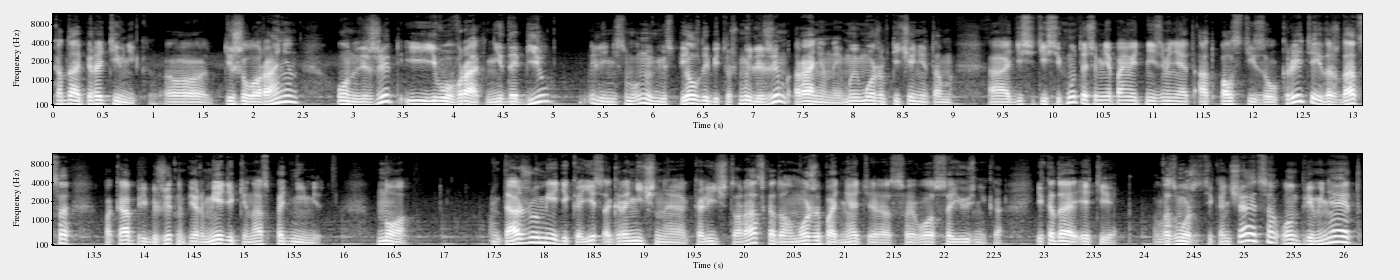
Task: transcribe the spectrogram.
когда оперативник э, тяжело ранен, он лежит и его враг не добил, или не, смог, ну, не успел добить, потому что мы лежим раненые, мы можем в течение там 10 а, секунд, если мне память не изменяет, отползти за укрытие и дождаться, пока прибежит, например, медик и нас поднимет. Но даже у медика есть ограниченное количество раз, когда он может поднять э, своего союзника. И когда эти возможности кончаются, он применяет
